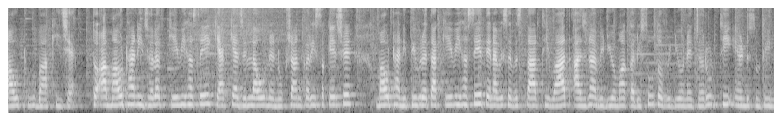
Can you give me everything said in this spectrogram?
માવઠું બાકી છે. તો આ માવઠાની ઝલક કેવી હશે? કયા કયા જિલ્લાઓને નુકસાન કરી શકે છે? માવઠાની તીવ્રતા કેવી હશે? તેના વિશે વિસ્તારથી વાત આજના વિડીયોમાં કરીશું. તો વિડીયોને જરૂરથી એન્ડ સુધી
